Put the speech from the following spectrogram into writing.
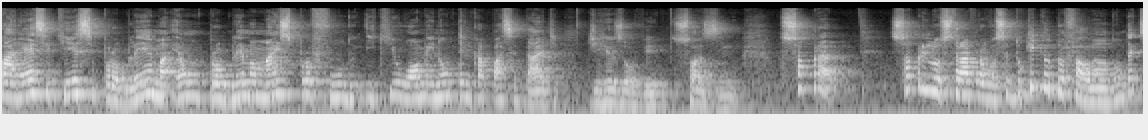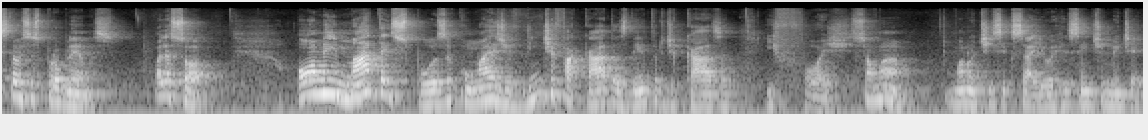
parece que esse problema é um problema mais profundo e que o homem não tem capacidade de resolver sozinho. Só para só para ilustrar para você do que, que eu estou falando, onde é que estão esses problemas? Olha só, homem mata a esposa com mais de 20 facadas dentro de casa e foge. Isso é uma, uma notícia que saiu recentemente.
